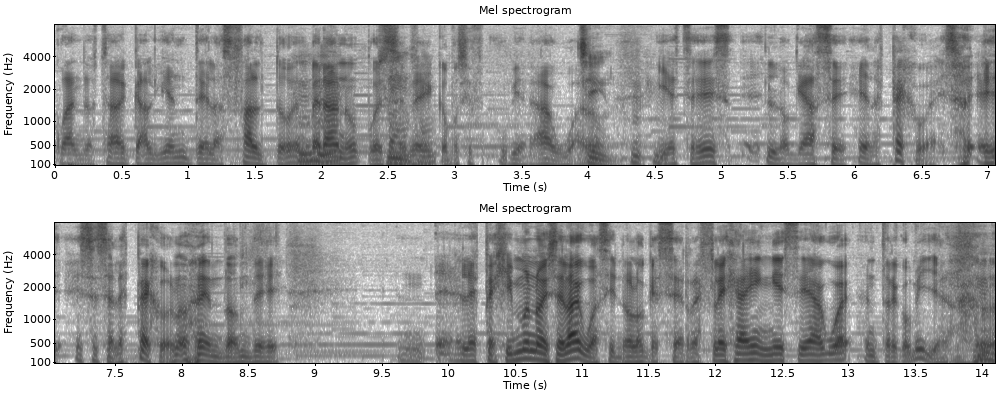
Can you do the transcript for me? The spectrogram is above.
cuando está caliente el asfalto en verano, pues Sí, se ve sí. como si hubiera agua. Y este es lo que hace el espejo. E- ese es el espejo, ¿no? En donde el espejismo no es el agua, sino lo que se refleja en ese agua, entre comillas. ¿no?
